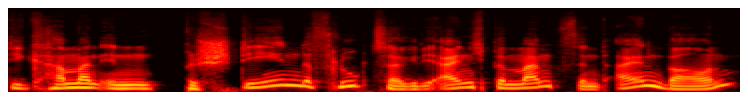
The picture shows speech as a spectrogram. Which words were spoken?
die kann man in bestehende Flugzeuge, die eigentlich bemannt sind, einbauen.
